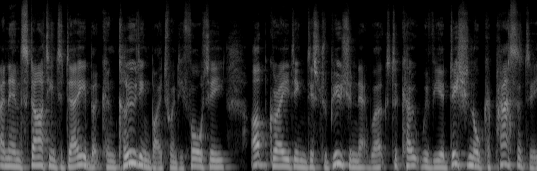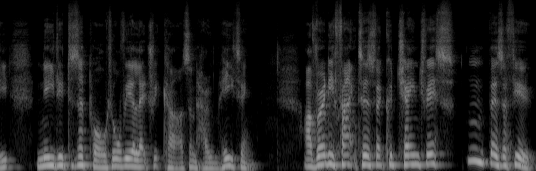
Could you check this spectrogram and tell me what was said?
and then starting today but concluding by 2040, upgrading distribution networks to cope with the additional capacity needed to support all the electric cars and home heating. Are there any factors that could change this? Mm, there's a few.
